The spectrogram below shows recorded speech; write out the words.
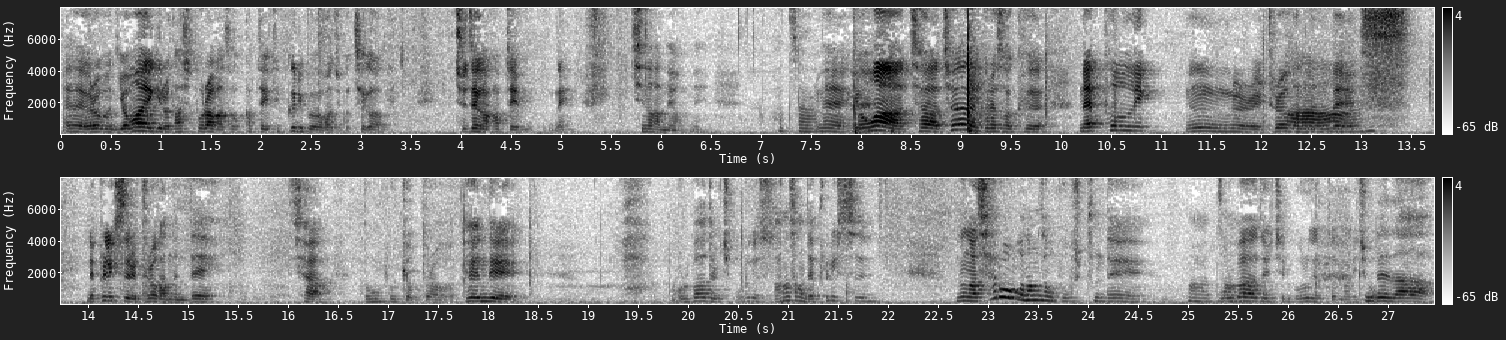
네, 여러분 영화 얘기로 다시 돌아가서 갑자기 댓글이 보여가지고 제가 주제가 갑자기 네 지나갔네요. 네, 맞아. 네 영화 제가 최근에 그래서 그 넷플릭 넷플릭스를 들어갔는데 넷플릭스를 들어갔는데 제가 너무 볼 게 없더라고요. 근데 하, 뭘 봐야 될지 모르겠어. 항상 넷플릭스 뭔가 새로운 건 항상 보고 싶은데 뭘 맞아. 봐야 될지 를 모르겠단 말이죠. 근데 나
